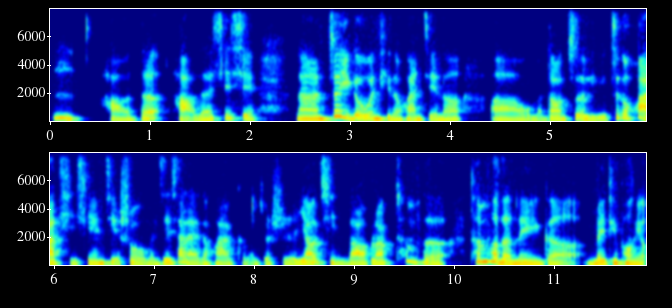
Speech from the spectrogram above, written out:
嗯，好的，好的，谢谢。那这一个问题的环节呢，啊、我们到这里这个话题先结束。我们接下来的话，可能就是邀请到 Block Temple Temple 的那个媒体朋友，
